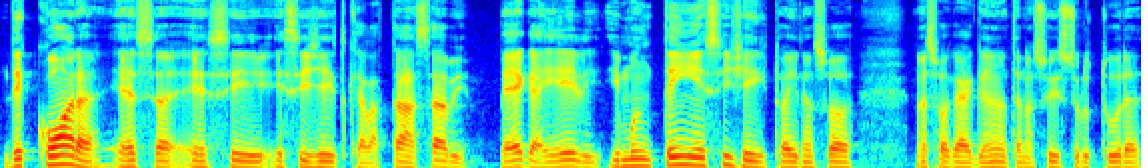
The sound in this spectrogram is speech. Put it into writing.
decora essa, esse, esse jeito que ela tá, sabe? Pega ele e mantém esse jeito aí na sua, na sua garganta, na sua estrutura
